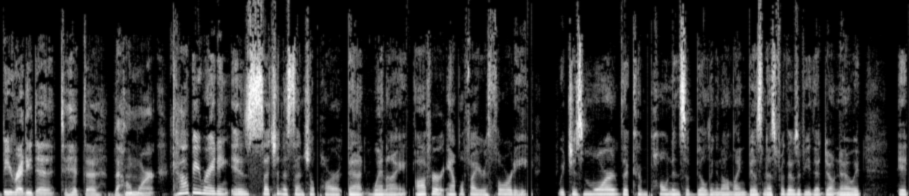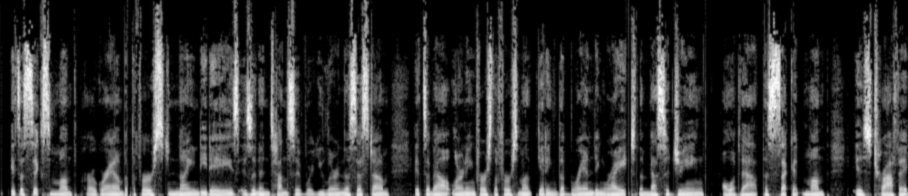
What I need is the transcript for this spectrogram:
be ready to to hit the the homework. Copywriting is such an essential part that when I offer Amplify Your Authority, which is more the components of building an online business. For those of you that don't know, it it it's a six month program, but the first 90 days is an intensive where you learn the system. It's about learning first the first month, getting the branding right, the messaging, all of that. The second month is traffic,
